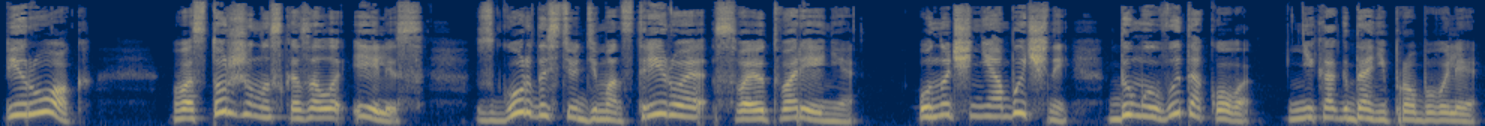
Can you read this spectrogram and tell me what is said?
«Пирог!» — восторженно сказала Элис, с гордостью демонстрируя свое творение. «Он очень необычный. Думаю, вы такого никогда не пробовали».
